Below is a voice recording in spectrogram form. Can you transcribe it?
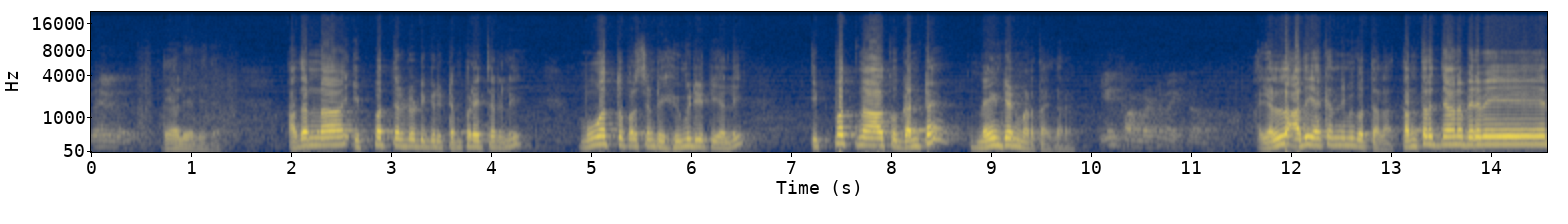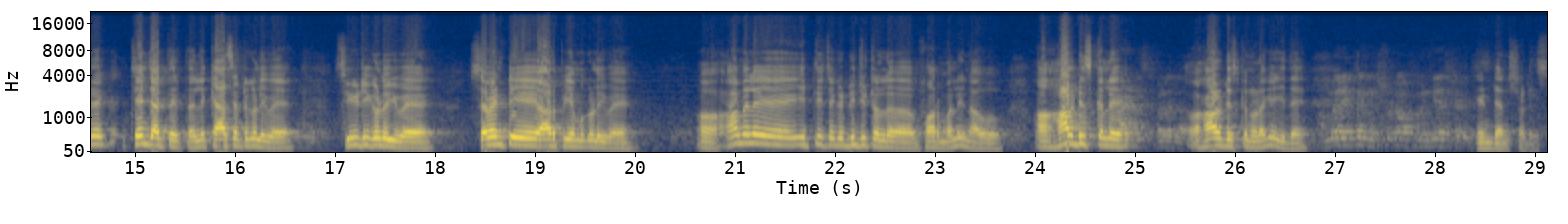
ದೆಹಲಿಯಲ್ಲಿ ದೆಹಲಿಯಲ್ಲಿದೆ ಅದನ್ನು ಇಪ್ಪತ್ತೆರಡು ಡಿಗ್ರಿ ಟೆಂಪರೇಚರಲ್ಲಿ ಮೂವತ್ತು ಪರ್ಸೆಂಟ್ ಹ್ಯುಮಿಡಿಟಿಯಲ್ಲಿ ಇಪ್ಪತ್ನಾಲ್ಕು ಗಂಟೆ ಮೇಂಟೈನ್ ಮಾಡ್ತಾ ಇದ್ದಾರೆ. ಎಲ್ಲ ಅದು ಯಾಕಂದ್ರೆ ನಿಮಗೆ ಗೊತ್ತಲ್ಲ ತಂತ್ರಜ್ಞಾನ ಬೇರೆ ಬೇರೆ ಚೇಂಜ್ ಆಗ್ತಾ ಇರ್ತದೆ. ಇಲ್ಲಿ ಕ್ಯಾಸೆಟ್ಗಳಿವೆ ಸಿ ಡಿಗಳು ಇವೆ ಸೆವೆಂಟಿ ಆರ್ ಪಿ ಎಮ್ಗಳು ಇವೆ. ಆಮೇಲೆ ಇತ್ತೀಚೆಗೆ ಡಿಜಿಟಲ್ ಫಾರ್ಮಲ್ಲಿ ನಾವು ಹಾರ್ಡ್ ಡಿಸ್ಕಲ್ಲೇ ಹಾರ್ಡ್ ಡಿಸ್ಕ್ನೊಳಗೆ ಇದೆ. ಸ್ಟಡೀಸ್ ಇಂಡಿಯನ್ ಸ್ಟಡೀಸ್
